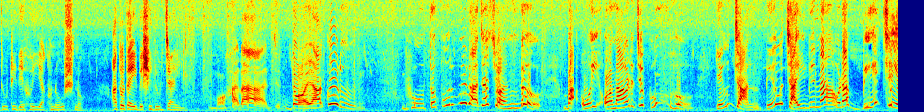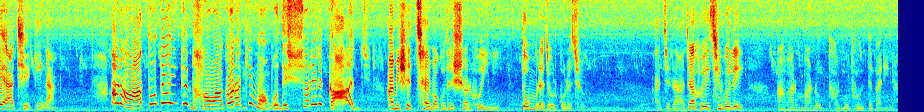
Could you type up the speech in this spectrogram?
দুটি দেহই এখনও উষ্ণ আততাই বেশি দূর যায়নি মহারাজ দয়া করুন। ভূতপূর্ব রাজা চণ্ড বা ওই অনার্য কুম্ভ। কেউ জানতেও চাইবে না ওরা বেঁচে আছে কিনা। আর আততাইকে ধাওয়া করা কি মগধেশ্বরের কাজ? আমি স্বেচ্ছায় মগধেশ্বর হইনি, তোমরা জোর করেছ। আজ রাজা হয়েছি বলে আমার মানব ধর্ম ভুলতে পারি না।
